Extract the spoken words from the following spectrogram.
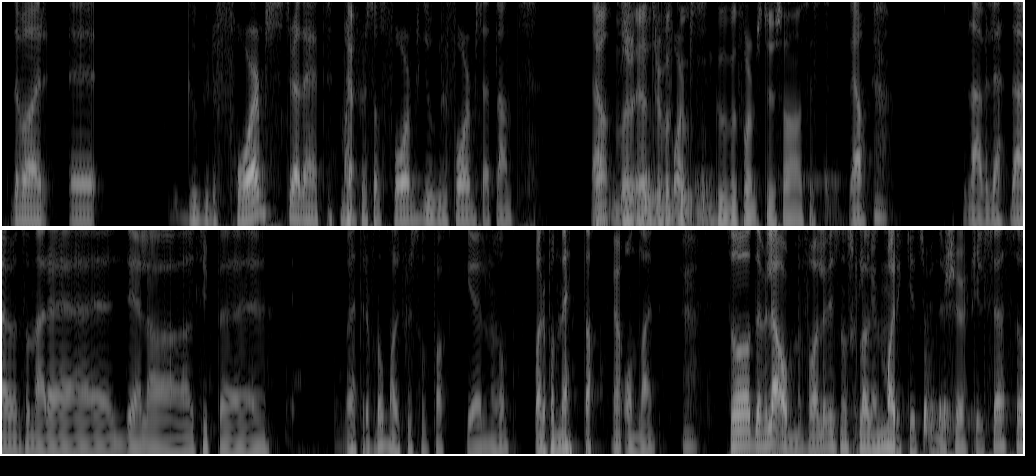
Så det var eh, Google Forms, tror jeg det het. Ja. Microsoft Forms, Google Forms, et eller annet. Ja, jeg tror det var Forms. Google, Forms du sa sist. Ja. Det er vel det. Det er jo en sånn der eh, del av type Hva heter det for noe? Microsoft-pakke eller noe sånt. Bare på nett, da. Ja. Online. Så det vil jeg anbefale. Hvis noen skal lage en markedsundersøkelse, så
